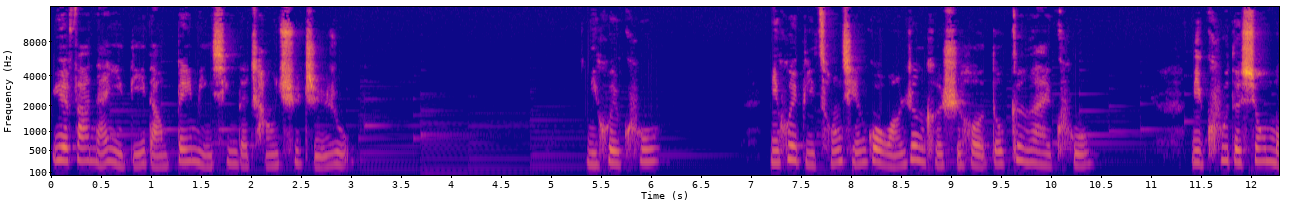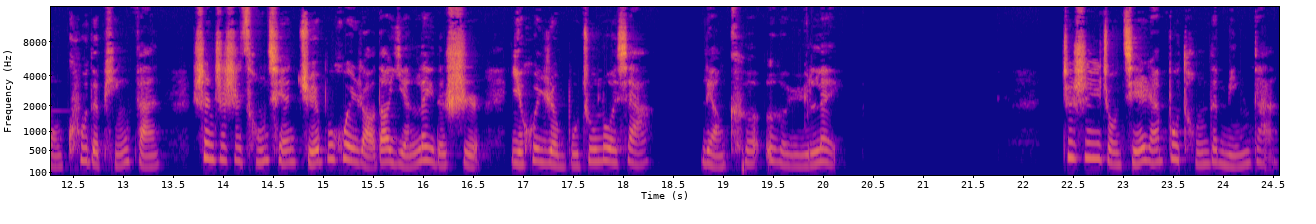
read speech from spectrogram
越发难以抵挡悲悯心的长驱直入。你会哭，你会比从前过往任何时候都更爱哭。你哭得凶猛，哭得频繁，甚至是从前绝不会扰到眼泪的事，也会忍不住落下两颗鳄鱼泪。这是一种截然不同的敏感。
